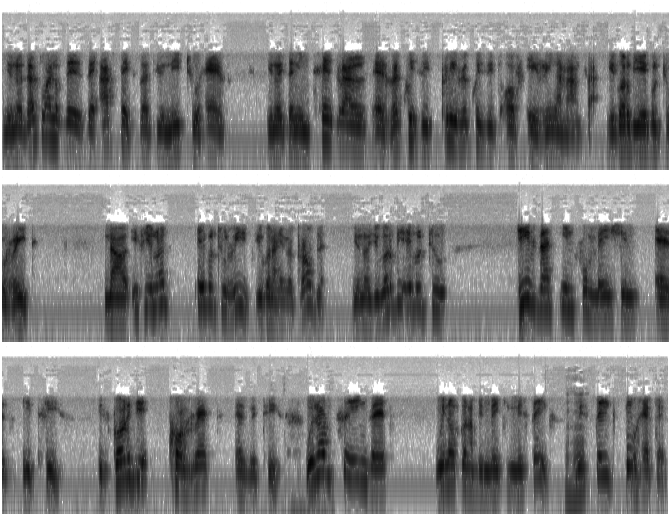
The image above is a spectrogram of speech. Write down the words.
You know that's one of the the aspects that you need to have. You know it's an integral uh, requisite prerequisite of a ring announcer. You've got to be able to read. Now if you're not able to read, you're going to have a problem. You know you've got to be able to give that information as it is. It's got to be correct as it is. We're not saying that we're not going to be making mistakes. Mm-hmm. Mistakes do happen.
